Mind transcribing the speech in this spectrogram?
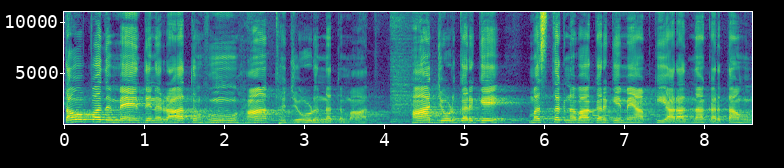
तव पद में दिन रात हूँ, हाथ जोड़ नत मात। हाथ जोड़ करके, मस्तक नवा करके मैं आपकी आराधना करता हूँ।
